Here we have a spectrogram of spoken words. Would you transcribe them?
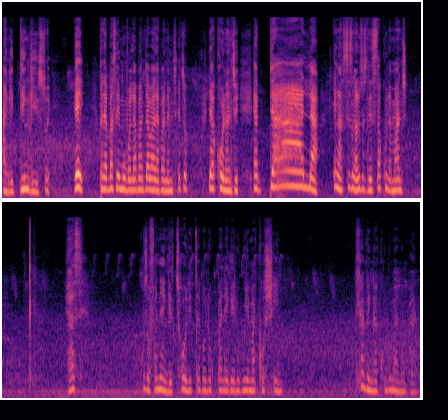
angidingiswe. Hey phela basemuva labantu abalapha nemithetho yakhona nje yakudala engasiza ngalutho sinesisakhula manje. Yazi kuzofanele ngilithole icebo lokubalekela ukuya emaqhosheni. Mhlambe ngingakhuluma nobani?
